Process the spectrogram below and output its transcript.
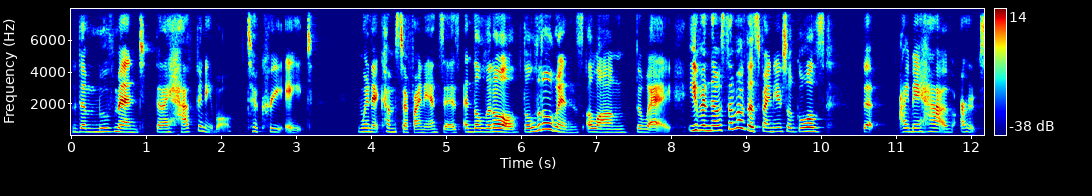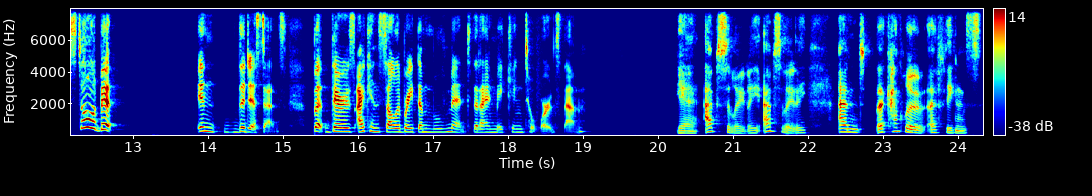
the movement that I have been able to create when it comes to finances and the little the little wins along the way even though some of those financial goals that I may have are still a bit in the distance but there's I can celebrate the movement that I'm making towards them yeah, absolutely. Absolutely. And a couple of, of things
